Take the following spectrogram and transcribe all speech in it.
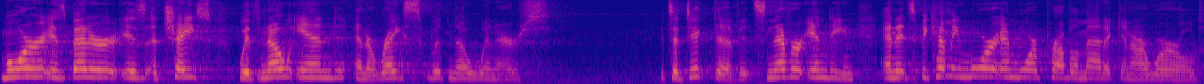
More is better is a chase with no end and a race with no winners. It's addictive, it's never ending, and it's becoming more and more problematic in our world.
